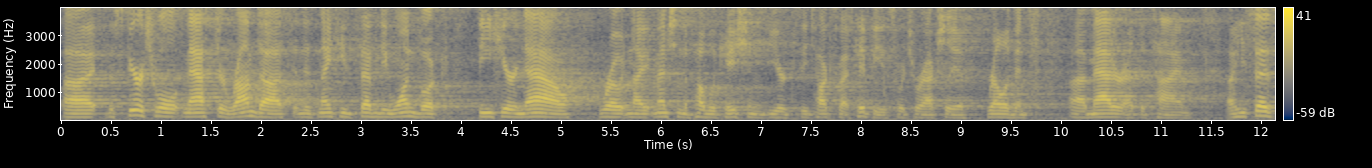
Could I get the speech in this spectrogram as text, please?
Uh, the spiritual master Ram Dass, in his 1971 book, Be Here Now, wrote, and I mentioned the publication year because he talks about hippies, which were actually a relevant uh, matter at the time. Uh, he says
